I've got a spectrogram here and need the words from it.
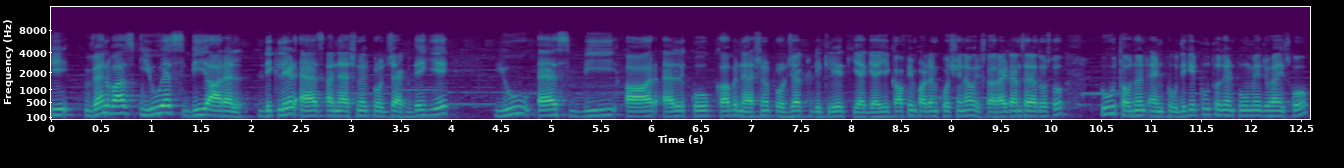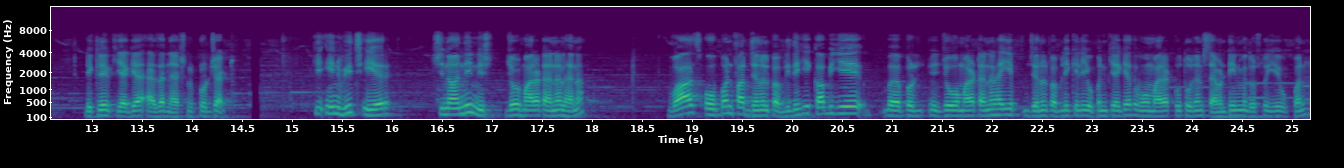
कि when was U S B R L declare as a national project देखिए U S B R L को कब नेशनल प्रोजेक्ट डिक्लेयर किया गया? ये काफ़ी इंपॉर्टेंट क्वेश्चन है और इसका राइट आंसर है दोस्तों 2002 देखिए 2002 में जो है इसको डिक्लेयर किया गया एज अ नेशनल प्रोजेक्ट कि इन विच ईयर चिनानी जो हमारा टनल है ना was open for general public देखिए, कब ये जो हमारा टनल है, ये जनरल पब्लिक के लिए ओपन किया गया तो वो हमारा 2017 में दोस्तों ये ओपन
